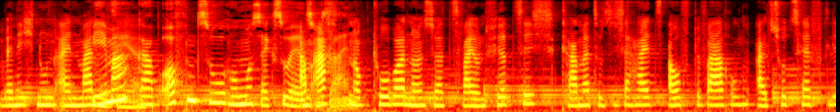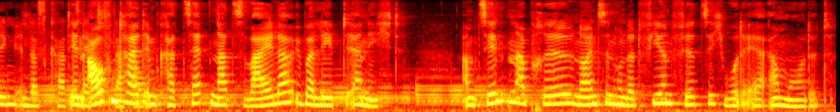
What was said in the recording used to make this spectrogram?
wenn ich nun einen Mann Behmer sehe. gab offen zu, homosexuell Am zu 8. sein. Oktober 1942 kam er zur Sicherheitsaufbewahrung als Schutzhäftling in das KZ Den Aufenthalt Dachau. im KZ Natzweiler überlebte er nicht. Am 10. April 1944 wurde er ermordet.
